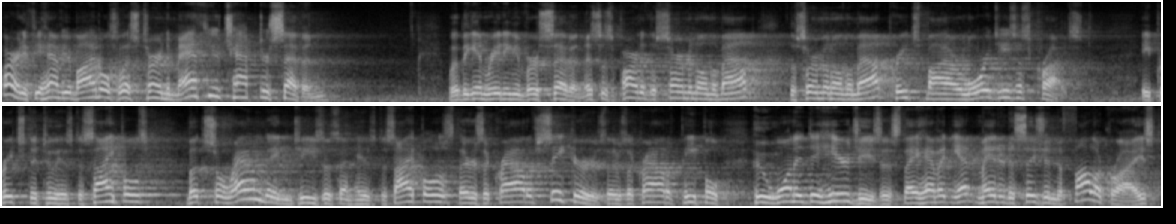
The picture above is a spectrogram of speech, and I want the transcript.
All right, if you have your Bibles, let's turn to Matthew chapter 7. We'll begin reading in verse 7. This is a part of the Sermon on the Mount, the Sermon on the Mount preached by our Lord Jesus Christ. He preached it to his disciples, but surrounding Jesus and his disciples, there's a crowd of seekers. There's a crowd of people who wanted to hear Jesus. They haven't yet made a decision to follow Christ,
